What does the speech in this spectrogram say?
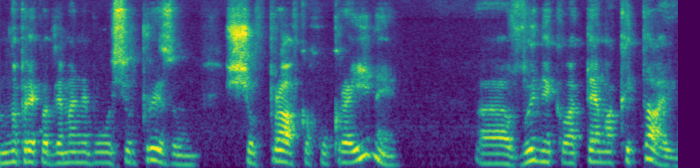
Наприклад, для мене було сюрпризом, що в правках України виникла тема Китаю.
